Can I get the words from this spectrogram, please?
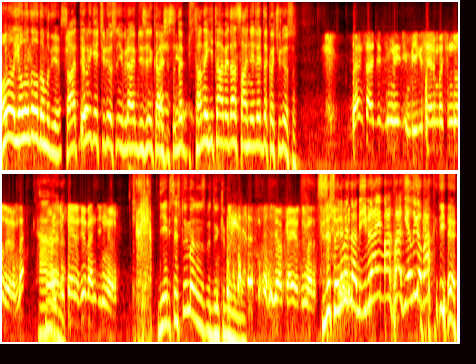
Ana yaladı adamı diye. Saatlerini geçiriyorsun İbrahim dizinin karşısında. Sana hitap eden sahneleri de kaçırıyorsun. Ben sadece dinleyiciyim. Bilgisayarın başında oluyorum ben. Ha, Ekim öyle. seyrediyor ben dinliyorum. Diye bir ses duymadınız mı dünkü bölümde? Yok hayır duymadım. Size söylemediler mi? İbrahim bak bak yalıyor bak diye.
